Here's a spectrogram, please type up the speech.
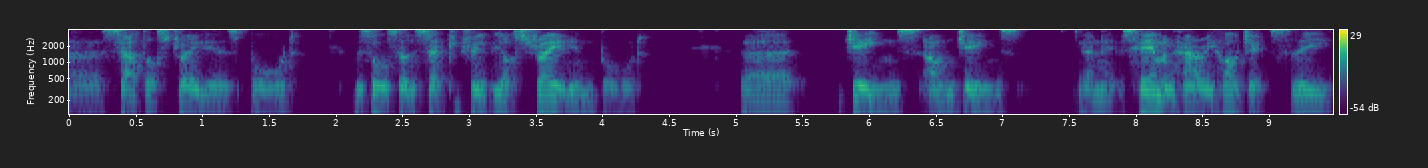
uh, South Australia's board, was also the secretary of the Australian board, Jeanes, Alan Jeanes, and it was him and Harry Hodgetts, the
